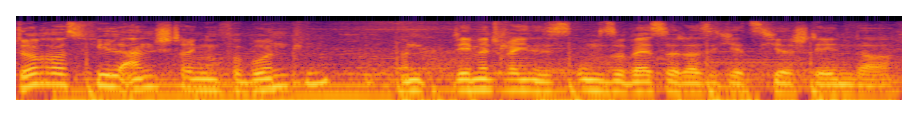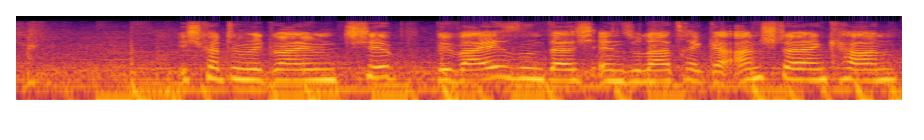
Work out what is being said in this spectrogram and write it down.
durchaus viel Anstrengung verbunden und dementsprechend ist es umso besser, dass ich jetzt hier stehen darf. Ich konnte mit meinem Chip beweisen, dass ich einen Solartrecker ansteuern kann. Und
